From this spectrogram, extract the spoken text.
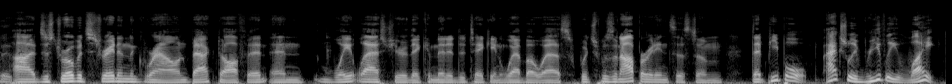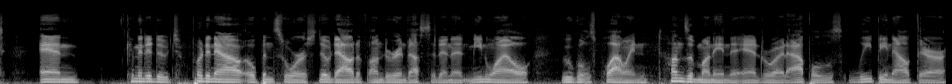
uh, just drove it straight in the ground, backed off it, and late last year they committed to taking WebOS, which was an operating system that people actually really liked and committed to putting out open source. No doubt have underinvested in it. Meanwhile, Google's plowing tons of money into Android. Apple's leaping out there.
